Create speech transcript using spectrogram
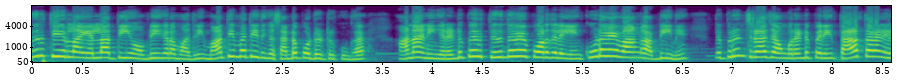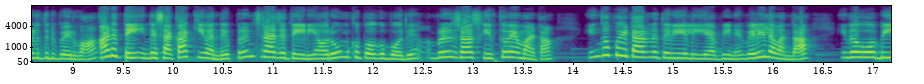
நிறுத்திடலாம் எல்லாத்தையும் அப்படிங்கிற மாதிரி மாற்றி மாற்றி இதுங்க சண்டை போட்டுட்ருக்குங்க ஆனால் நீங்கள் ரெண்டு பேரும் திருந்தவே போகிறதில்ல என் கூடவே வாங்க அப்படின்னு இந்த பிரின்ஸ் ராஜ் அவங்க ரெண்டு பேரையும் தர தரன்னு இழுத்துட்டு போயிடுவான் அடுத்து இந்த சகாக்கி வந்து பிரின்ஸ் ராஜை தேடி அவன் ரூமுக்கு போகும்போது பிரின்ஸ் ராஜ் இருக்கவே மாட்டான். எங்கே போயிட்டாருன்னு தெரியலையே அப்படின்னு வெளியில் வந்தால் இந்த ஓபி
